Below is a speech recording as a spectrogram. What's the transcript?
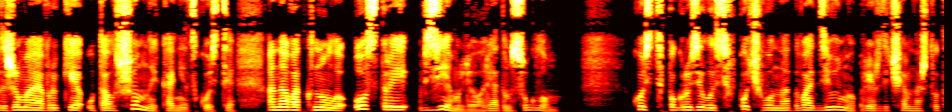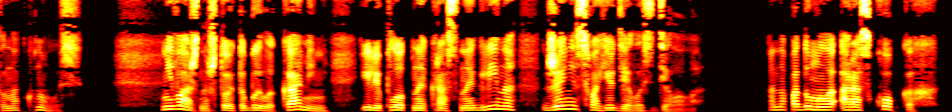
Сжимая в руке утолщенный конец кости, она воткнула острый в землю рядом с углом. Кость погрузилась в почву на два дюйма, прежде чем на что-то наткнулась. Неважно, что это было, камень или плотная красная глина, Дженни свое дело сделала. Она подумала о раскопках,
